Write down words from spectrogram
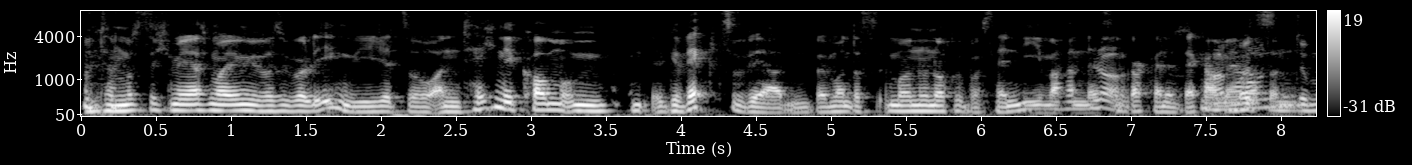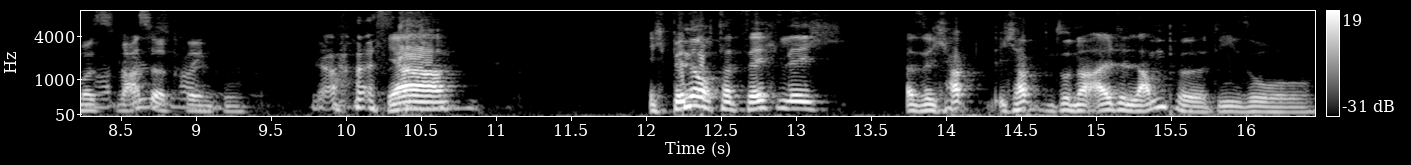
Und dann musste ich mir erstmal irgendwie was überlegen, wie ich jetzt so an Technik komme, um geweckt zu werden. Wenn man das immer nur noch übers Handy machen lässt Ja. und gar keine Wecker mehr hat, dann Du musst Wasser trinken. Ja, was? Ja. Ich bin auch tatsächlich, also ich hab, ich hab so eine alte Lampe, die so.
